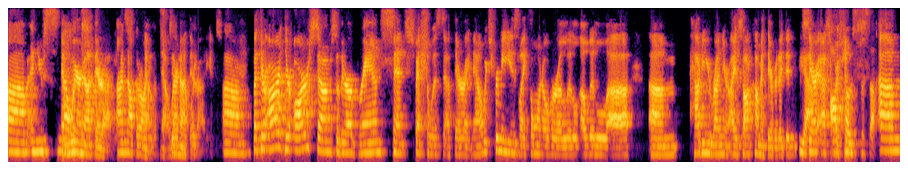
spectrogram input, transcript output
um, and you smell. and we're it. not their audience. I'm not their No, audience, No, we're not their audience. Um, But there are there are some so there are brand scent specialists out there right now, which for me is like going over a little a little uh um how do you run your I saw a comment there, but I didn't Yeah, Sarah asked a I'll post this up. Um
